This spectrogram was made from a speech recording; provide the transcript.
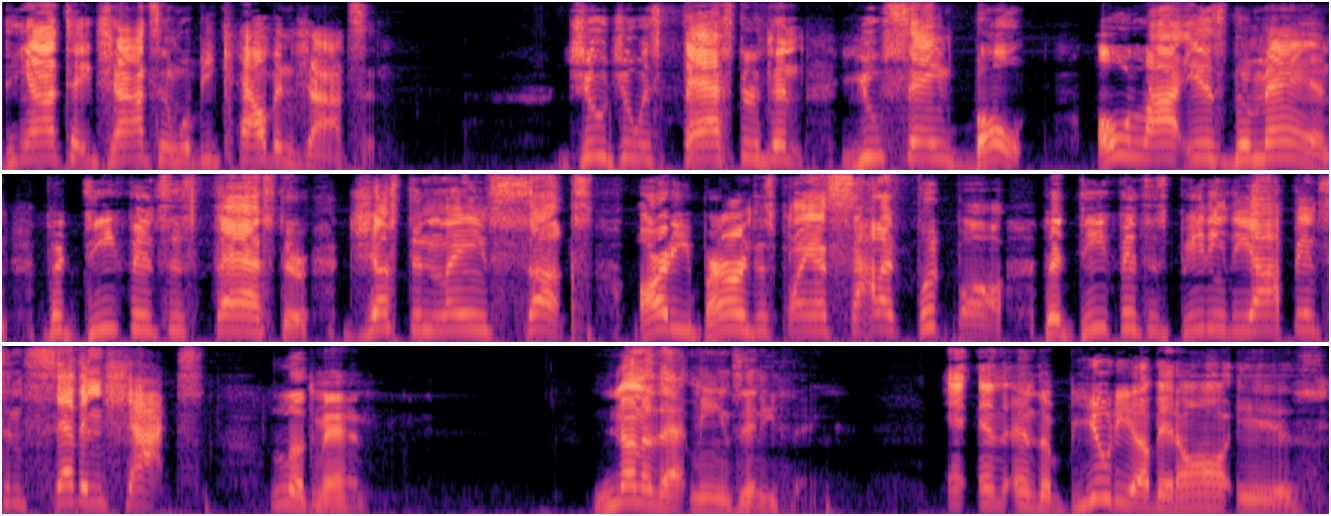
Diontae Johnson will be Calvin Johnson. Juju is faster than Usain Bolt. Ola is the man. The defense is faster. Justin Layne sucks. Artie Burns is playing solid football. The defense is beating the offense in seven shots. Look, man, none of that means anything. And, and, and the beauty of it all is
